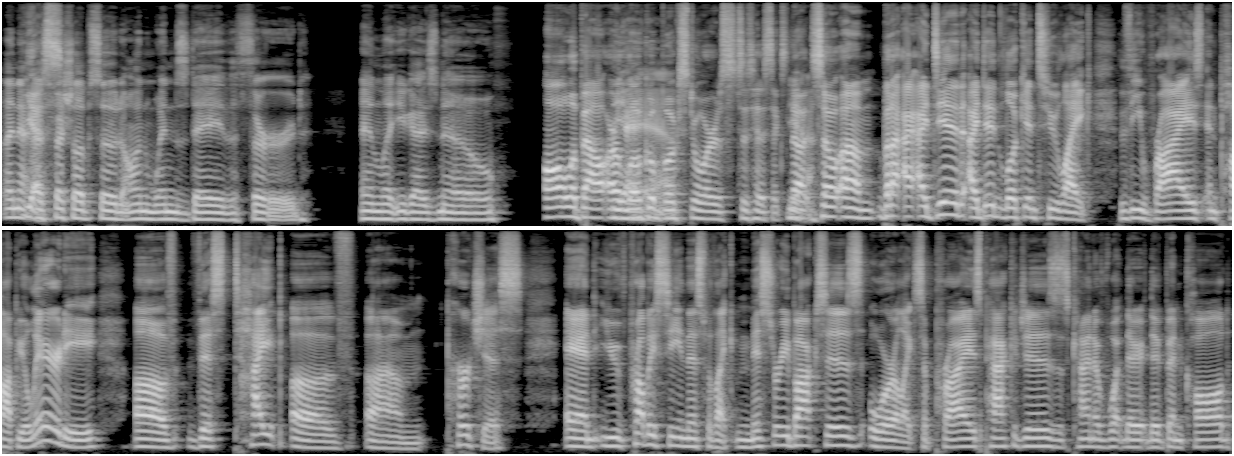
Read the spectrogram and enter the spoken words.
an, a special episode on Wednesday the third, and let you guys know. all about our Yeah. local bookstores statistics. No, Yeah. so um, but I, I did I did look into like the rise in popularity of this type of um purchase. And you've probably seen this with like mystery boxes or like surprise packages is kind of what they they've been called.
